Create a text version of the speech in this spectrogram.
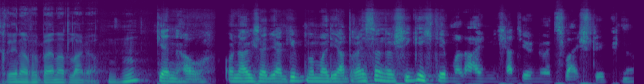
Trainer für Bernhard Langer. Mhm. Genau. Und da habe ich gesagt, ja, gib mir mal die Adresse und dann schicke ich dir mal ein. Ich hatte ja nur zwei Stück. Ne?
